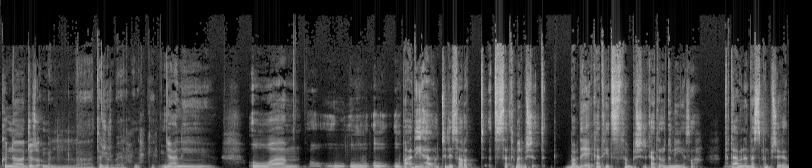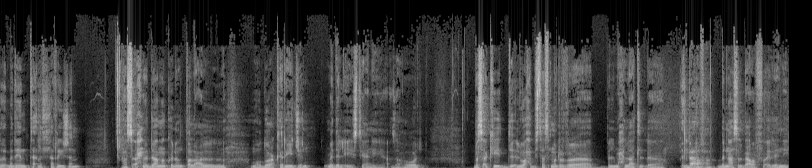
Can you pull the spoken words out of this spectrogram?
كنا جزء من التجربة خلينا نحكي يعني و... و... و... و... وبعديها قلت لي صارت تستثمر بش... مبدئيا كانت هي تستثمر بالشركات الأردنية صح؟ فتعمل investment بالشركات بعدين انتقلت لل region هسا إحنا دائما كنا نطلع على الموضوع ك region Middle East يعني as whole بس أكيد الواحد بيستثمر آه، بالمحلات آه، اللي بعرفها بالناس اللي بيعرفها يعني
